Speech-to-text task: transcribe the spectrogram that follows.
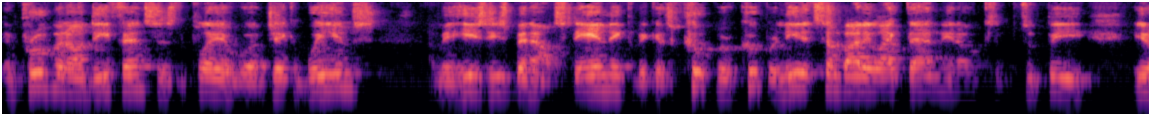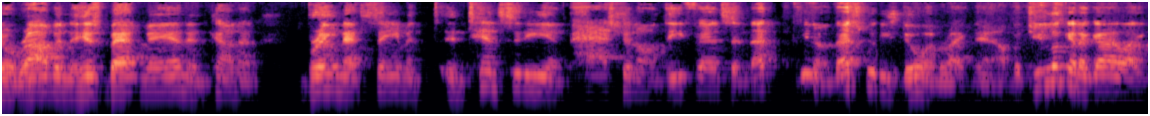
improvement on defense is the play of uh, Jacob Williams. I mean, he's he's been outstanding because Cooper Cooper needed somebody like that, you know, to, to be, you know, Robin to his Batman and kind of bring that same in, intensity and passion on defense, and that you know that's what he's doing right now. But you look at a guy like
